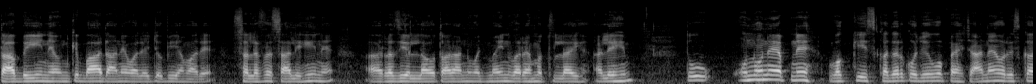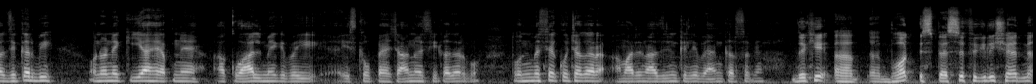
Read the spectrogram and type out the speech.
تابعین ہیں، ان کے بعد آنے والے جو بھی ہمارے صلف صالحین ہیں رضی اللہ تعالیٰ عنہ مجمعین و رحمۃ اللہ علیہم، تو انہوں نے اپنے وقت کی اس قدر کو جو ہے وہ پہچانا ہے اور اس کا ذکر بھی انہوں نے کیا ہے اپنے اقوال میں کہ بھئی اس کو پہچانو اس کی قدر کو۔ تو ان میں سے کچھ اگر ہمارے ناظرین کے لیے بیان کر سکیں۔ دیکھیے بہت اسپیسیفکلی شاید میں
